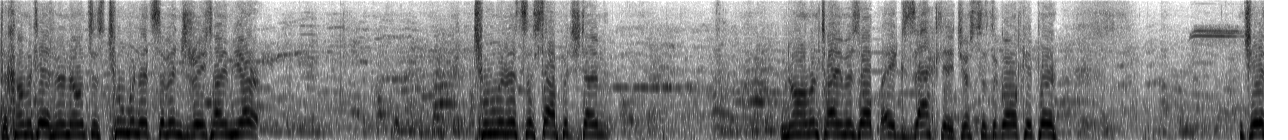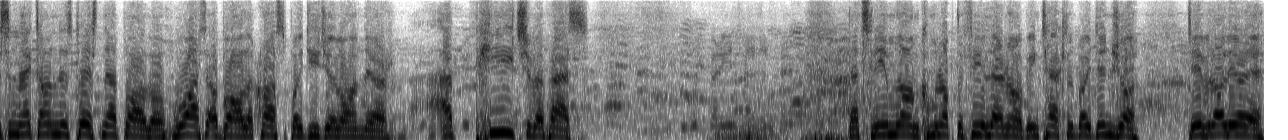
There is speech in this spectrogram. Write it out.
The commentator announces two minutes of injury time here. Two minutes of stoppage time. Normal time is up exactly just as the goalkeeper Jason McDonald is placing that ball, but what a ball across by DJ Vaughan there. A peach of a pass. That's Liam Long coming up the field there now, being tackled by Dinjo. David O'Leary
